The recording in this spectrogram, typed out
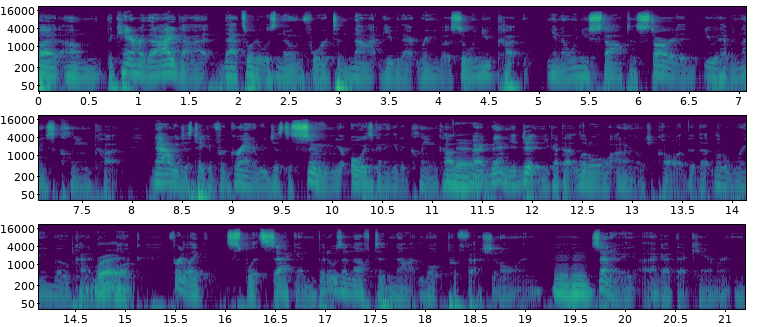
But um, the camera that I got, that's what it was known for to not give you that rainbow. So when you cut, you know, when you stopped and started, you would have a nice clean cut. Now we just take it for granted. We just assume you're always going to get a clean cut. Yeah. Back then you didn't. You got that little, I don't know what you call it, but that little rainbow kind of Right. look for like split second. But it was enough to not look professional. And Mm-hmm. so anyway, I got that camera and.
